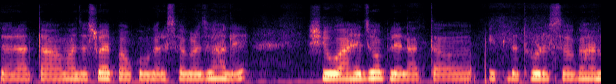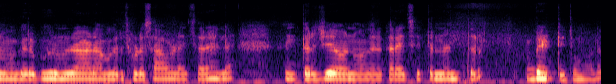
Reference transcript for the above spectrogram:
तर आता माझा स्वयंपाक वगैरे सगळं झाले. शिव आहे झोपलेला. आता इथलं थोडंसं घाण वगैरे भरून राडा वगैरे थोडंसं आवडायचा राहिला नंतर जेवण वगैरे करायचं तर नंतर भेटते तुम्हाला.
